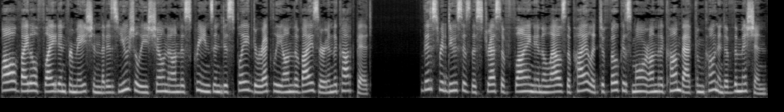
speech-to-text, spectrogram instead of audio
All vital flight information that is usually shown on the screens and displayed directly on the visor in the cockpit. This reduces the stress of flying and allows the pilot to focus more on the combat component of the mission.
